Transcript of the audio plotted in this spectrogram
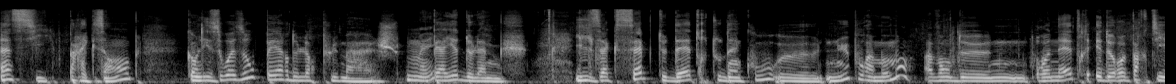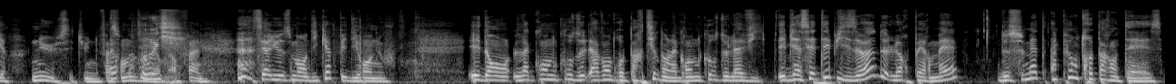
Ainsi, par exemple, quand les oiseaux perdent leur plumage, Oui. période de la mue, ils acceptent d'être tout d'un coup euh, nus pour un moment, avant de renaître et de repartir. Nus, c'est une façon de dire, Oui. enfin, sérieusement handicapés, dirons-nous. Et dans la grande course, de, avant de repartir dans la grande course de la vie. Eh bien, cet épisode leur permet de se mettre un peu entre parenthèses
